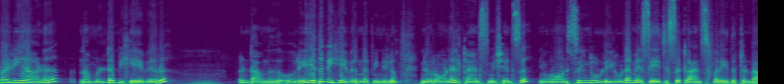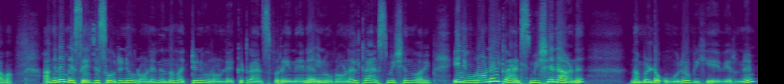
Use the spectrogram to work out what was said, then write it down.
വഴിയാണ് നമ്മളുടെ ബിഹേവിയർ ഉണ്ടാകുന്നത് ഒരു ഏത് ബിഹേവിയറിന്റെ പിന്നിലും ന്യൂറോണൽ ട്രാൻസ്മിഷൻസ് ന്യൂറോൺസിന്റെ ഉള്ളിലൂടെ മെസ്സേജസ് ട്രാൻസ്ഫർ ചെയ്തിട്ടുണ്ടാവാം. അങ്ങനെ മെസ്സേജസ് ഒരു ന്യൂറോണിൽ നിന്ന് മറ്റു ന്യൂറോണിലേക്ക് ട്രാൻസ്ഫർ ചെയ്യുന്നതിന് ന്യൂറോണൽ ട്രാൻസ്മിഷൻ എന്ന് പറയും. ഈ ന്യൂറോണൽ ട്രാൻസ്മിഷനാണ് നമ്മളുടെ ഓരോ ബിഹേവിയറിനും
